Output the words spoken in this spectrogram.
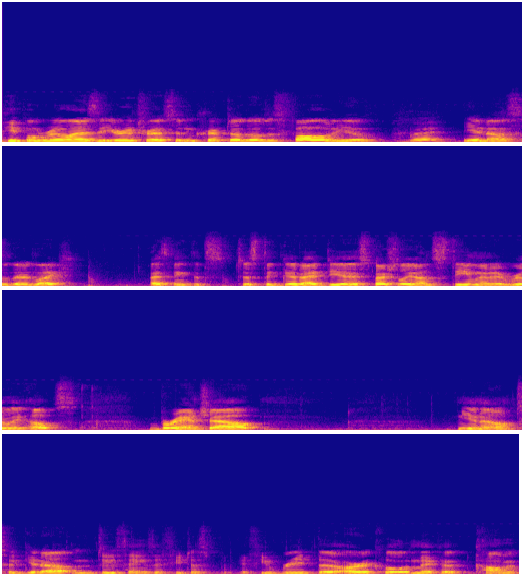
people realize that you're interested in crypto, they'll just follow you. Right. you know so they're like i think that's just a good idea especially on steam and it really helps branch out you know to get out and do things if you just if you read the article and make a comment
